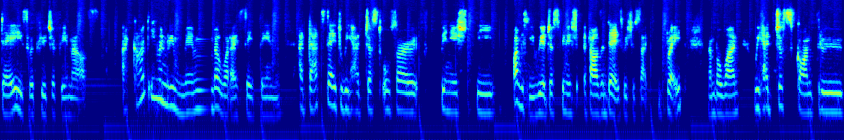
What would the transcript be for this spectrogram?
days with Future Females. I can't even remember what I said then. At that stage, we had just also finished the obviously we had just finished a thousand days which is like great. Number one we had just gone through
